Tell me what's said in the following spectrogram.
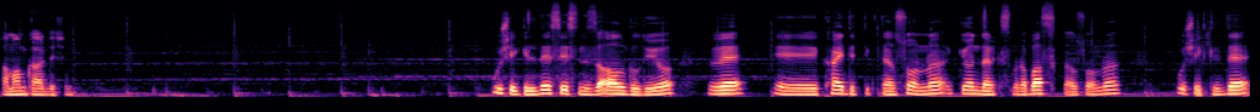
Tamam kardeşim. Bu şekilde sesinizi algılıyor ve e, kaydettikten sonra gönder kısmına bastıktan sonra bu şekilde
